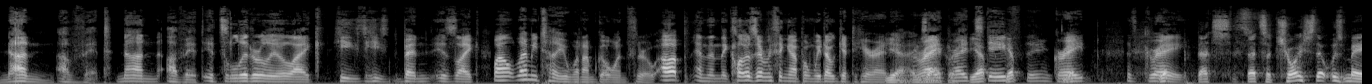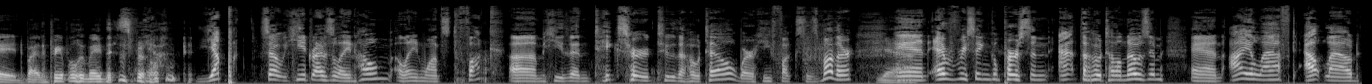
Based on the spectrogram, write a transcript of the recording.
none of it. None of it. It's literally like he he's Ben is like, well, let me tell you what I'm going through. Up, and then they close everything up, and we don't get to hear anything. Yeah, exactly. Right, right, Yep, Steve. yep, Great. That's great. That's that's a choice that was made by the people who made this film. Yep. So he drives Elaine home. Elaine wants to fuck. Um, he then takes her to the hotel where he fucks his mother. Yeah. And every single person at the hotel knows him. And I laughed out loud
